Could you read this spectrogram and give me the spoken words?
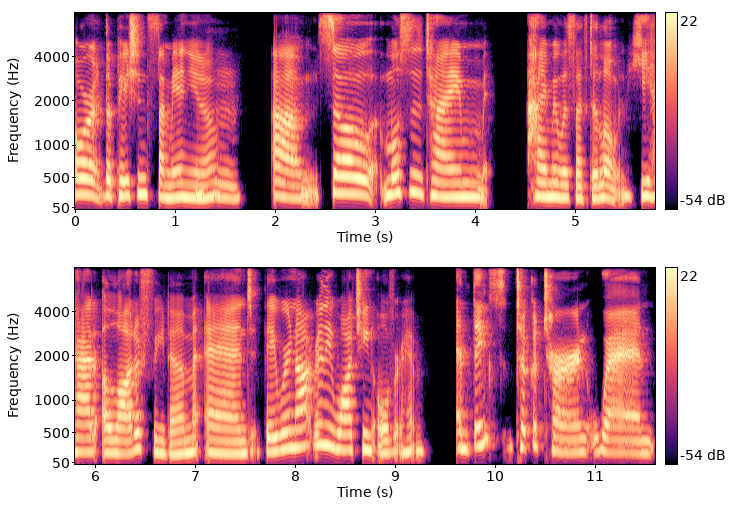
Or the patients también, you know? Mhm. Um, so most of the time, Jaime was left alone. He had a lot of freedom and they were not really watching over him. And things took a turn when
